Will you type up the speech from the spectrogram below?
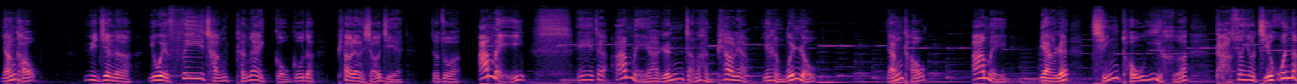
杨桃遇见了一位非常疼爱狗狗的漂亮小姐，叫做阿美。哎，这阿美啊，人长得很漂亮，也很温柔。杨桃、阿美两人情投意合，打算要结婚呢、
